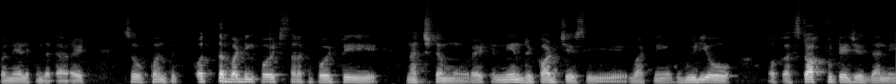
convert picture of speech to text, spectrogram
కొన్ని ఏళ్ళ కిందట రైట్ సో కొంత కొత్త బడ్డింగ్ పోయిట్స్ తరకు పోయిటరీ నచ్చటము రైట్ నేను రికార్డ్ చేసి వాటిని ఒక వీడియో ఒక స్టాక్ ఫుటేజ్ దాన్ని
